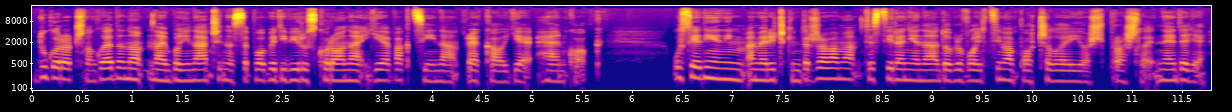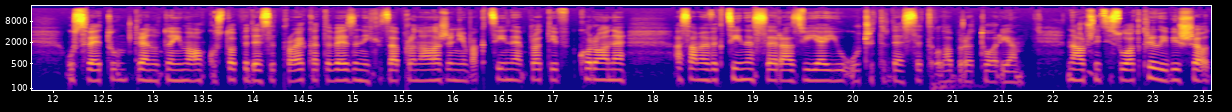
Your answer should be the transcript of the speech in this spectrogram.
Dugoročno gledano, najbolji način da se pobedi virus korona je vakcina, rekao je Hancock. U Sjedinjenim američkim državama testiranje na dobrovoljcima počelo je još prošle nedelje. U svetu trenutno ima oko 150 projekata vezanih za pronalaženje vakcine protiv korone, a same vakcine se razvijaju u 40 laboratorija. Naučnici su otkrili više od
